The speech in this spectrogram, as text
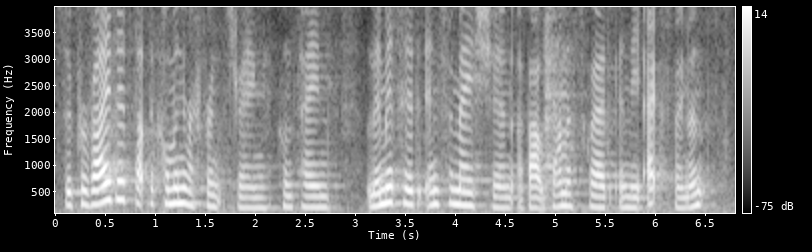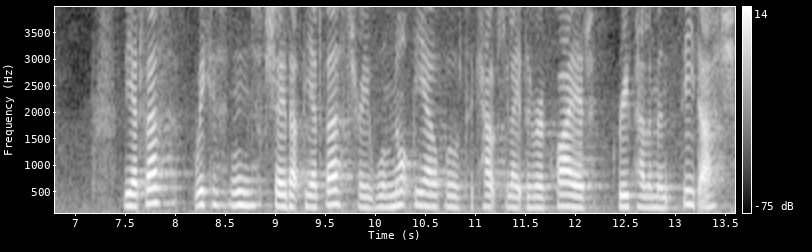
So provided that the common reference string contains limited information about gamma squared in the exponents, the adverse we can show that the adversary will not be able to calculate the required group element C dash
